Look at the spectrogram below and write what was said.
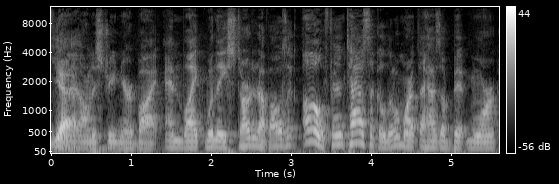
Yeah. uh, on a street nearby, and like when they started up, I was like, oh, fantastic! A little mart that has a bit more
